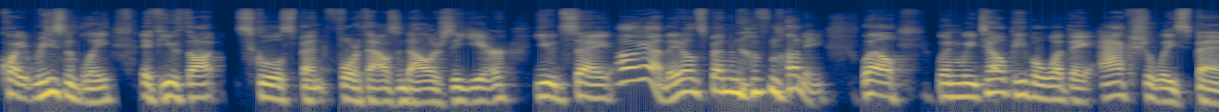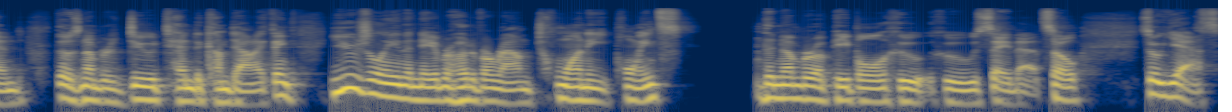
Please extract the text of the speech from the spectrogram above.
quite reasonably, if you thought schools spent $4,000 a year, you'd say, oh, yeah, they don't spend enough money. Well, when we tell people what they actually spend, those numbers do tend to come down. I think usually in the neighborhood of around 20 points, the number of people who, who say that. So, so yes,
